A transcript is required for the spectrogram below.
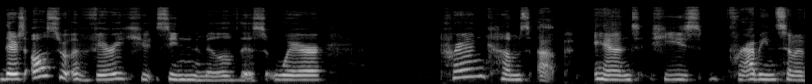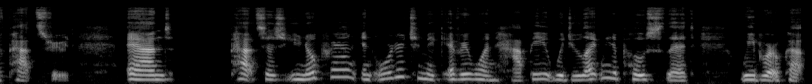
there's also a very cute scene in the middle of this where Pran comes up and he's grabbing some of Pat's food. And Pat says, You know, Pran, in order to make everyone happy, would you like me to post that we broke up,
